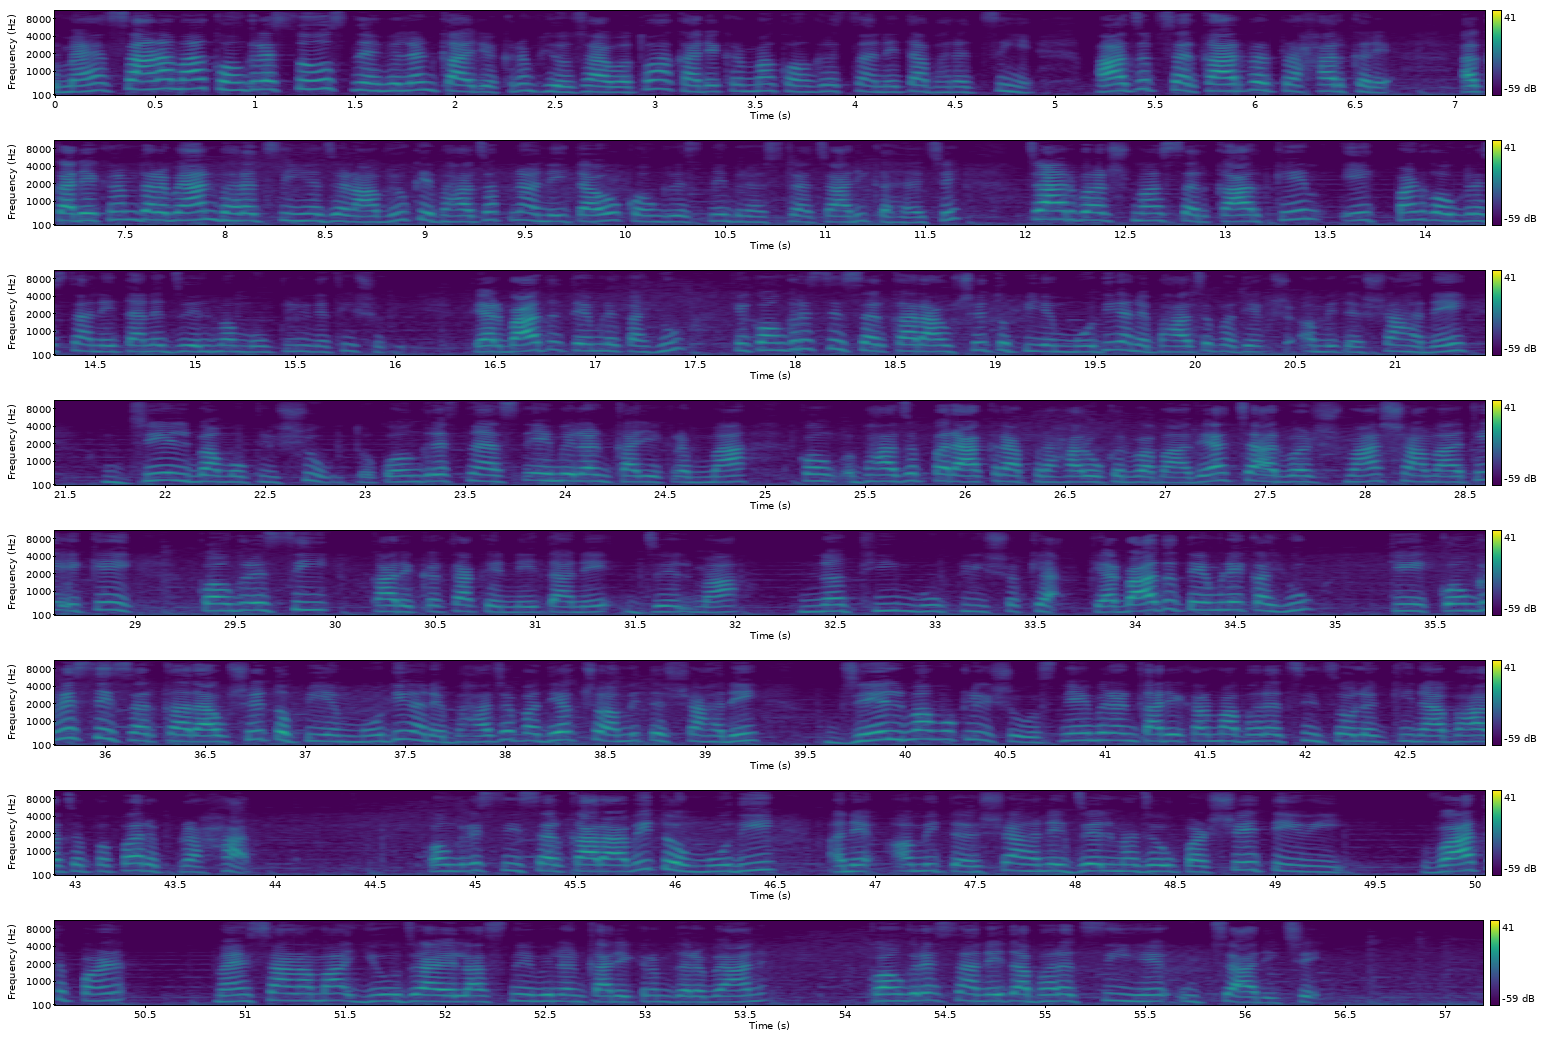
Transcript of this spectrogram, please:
મહેસાણામાં કોંગ્રેસનો સ્નેહમિલન કાર્યક્રમ યોજાયો હતો. આ કાર્યક્રમમાં કોંગ્રેસના નેતા ભરતસિંહે ભાજપ સરકાર પર પ્રહાર કર્યા. આ કાર્યક્રમ દરમિયાન ભરતસિંહે જણાવ્યું કે ભાજપના નેતાઓ કોંગ્રેસને ભ્રષ્ટાચારી કહે છે. ચાર વર્ષમાં સરકાર કેમ એક પણ કોંગ્રેસના નેતાને જેલમાં મોકલી નથી શકી? ત્યારબાદ તેમણે કહ્યું કે કોંગ્રેસની સરકાર આવશે તો પીએમ મોદી અને ભાજપ અધ્યક્ષ અમિત શાહને જેલમાં મોકલીશું. તો કોંગ્રેસના સ્નેહમિલન કાર્યક્રમમાં ભાજપ પર આકરા પ્રહારો કરવામાં આવ્યા. ચાર વર્ષમાં શા માટે એકેય કોંગ્રેસી કાર્યકર્તા કે નેતાને જેલમાં નથી મોકલી શક્યા. ત્યારબાદ તેમણે કહ્યું કે કોંગ્રેસની સરકાર આવશે તો પીએમ મોદી અને ભાજપ અધ્યક્ષ અમિત શાહને જેલમાં મોકલીશું સ્નેહમિલન કાર્યક્રમમાં ભરતસિંહ સોલંકીના ભાજપ પર પ્રહાર. કોંગ્રેસની સરકાર આવી તો મોદી અને અમિત શાહને જેલમાં જવું પડશે તેવી વાત પણ મહેસાણામાં યોજાયેલા સ્નેહમિલન કાર્યક્રમ દરમિયાન કોંગ્રેસના નેતા ભરતસિંહે ઉચ્ચારી છે.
